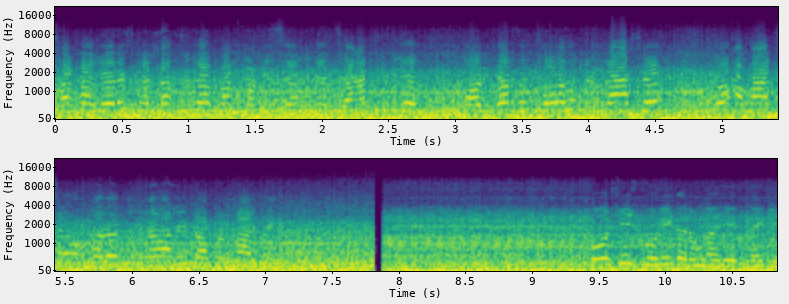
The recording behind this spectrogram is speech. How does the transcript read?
छठा गेयर इसमें लग चुका है वन फोर्टी सेवन जा चुकी है और इधर से थोड़ा सा निराश है तो अपाचे को मदद मिलने वाली टॉप एंड आई थिंक कोशिश पूरी करूँगा जीतने की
